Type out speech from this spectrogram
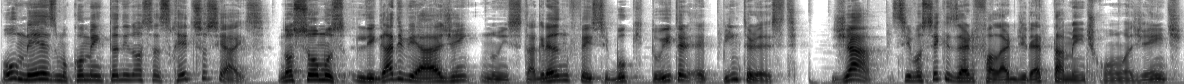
ou mesmo comentando em nossas redes sociais. Nós somos Ligado e Viagem no Instagram, Facebook, Twitter e Pinterest. Já, se você quiser falar diretamente com a gente,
